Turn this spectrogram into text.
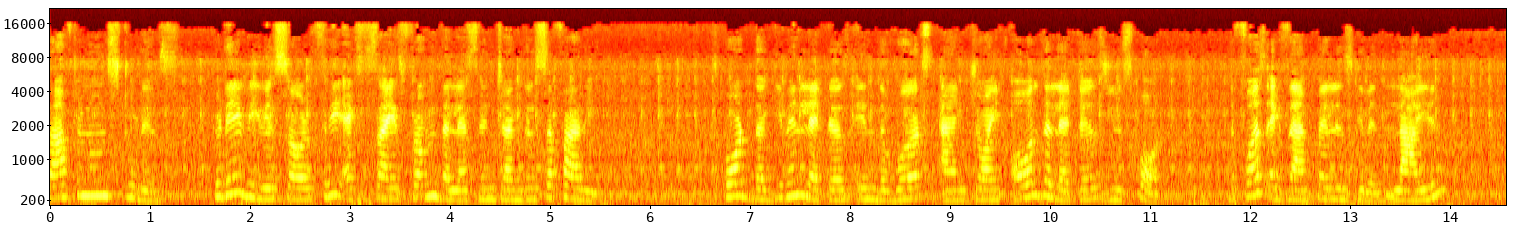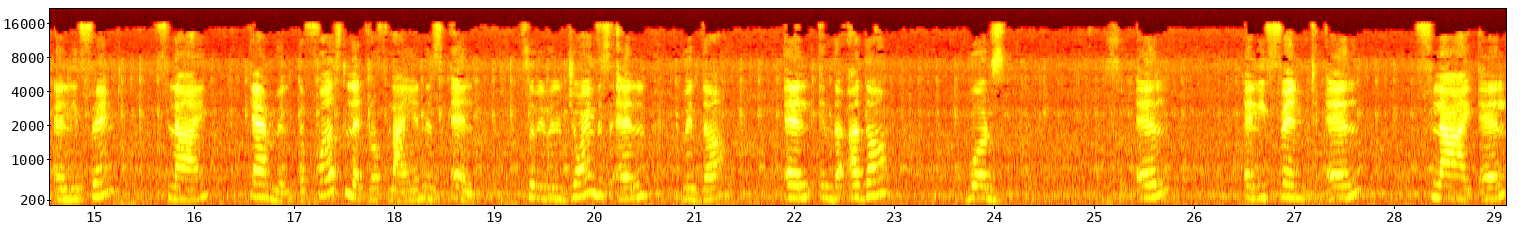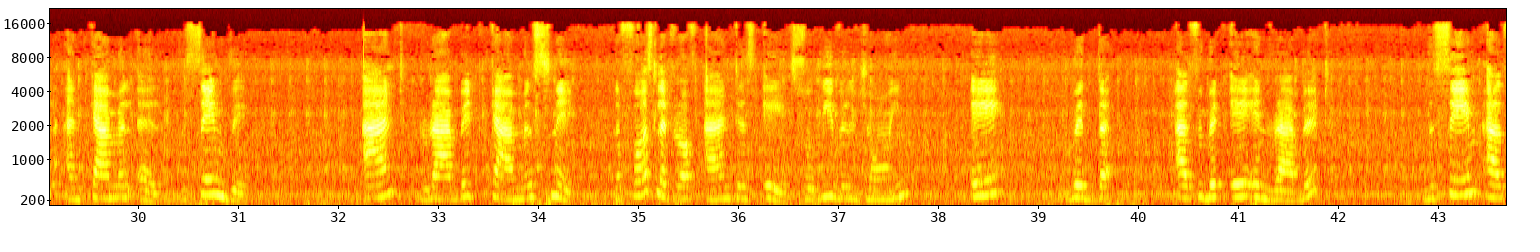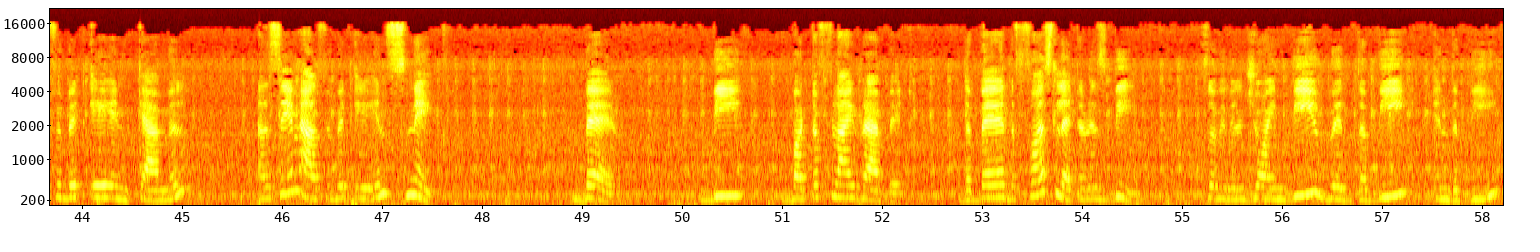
Good afternoon students. Today we will solve three exercises from the lesson Jungle Safari. Spot the given letters in the words and join all the letters you spot. The first example is given lion, elephant, fly, camel. The first letter of lion is L. So we will join this L with the L in the other words. So L, elephant L, fly L and camel L. The same way. Ant, rabbit, camel, snake. The first letter of ant is A. So we will join A with the alphabet A in rabbit. The same alphabet A in camel. And the same alphabet A in snake. Bear. B. Butterfly, rabbit. The bear, the first letter is B. So we will join B with the B in the B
